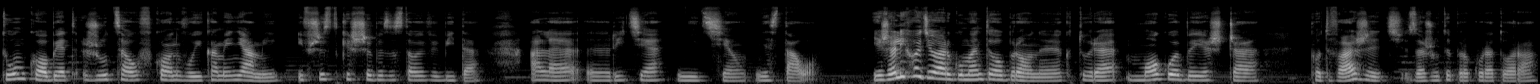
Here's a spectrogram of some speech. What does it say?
tłum kobiet rzucał w konwój kamieniami i wszystkie szyby zostały wybite, ale y, Ricie nic się nie stało. Jeżeli chodzi o argumenty obrony, które mogłyby jeszcze podważyć zarzuty prokuratora,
